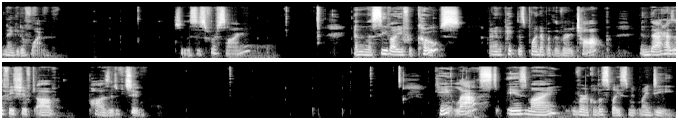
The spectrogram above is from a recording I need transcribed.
negative 1. So this is for sine. And the C value for cos, I'm going to pick this point up at the very top, and that has a phase shift of positive 2. Okay, last is my vertical displacement, my D.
